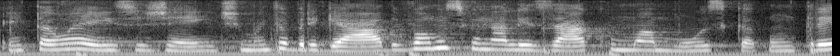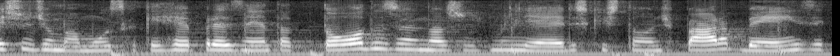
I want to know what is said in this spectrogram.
Então é isso, gente. Muito obrigado. Vamos finalizar com uma música, com um trecho de uma música que representa todas as nossas mulheres que estão de parabéns e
